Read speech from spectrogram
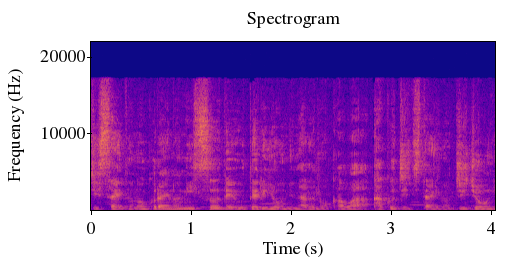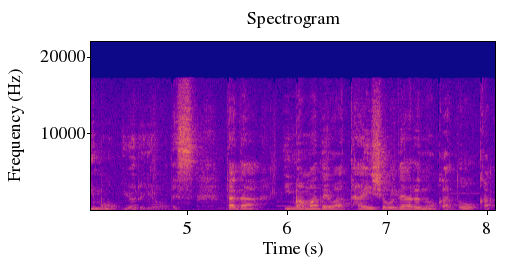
実際どのくらいの日数で打てるようになるのかは各自治体の事情にもよるようです。ただ今までは対象であるのかどうか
